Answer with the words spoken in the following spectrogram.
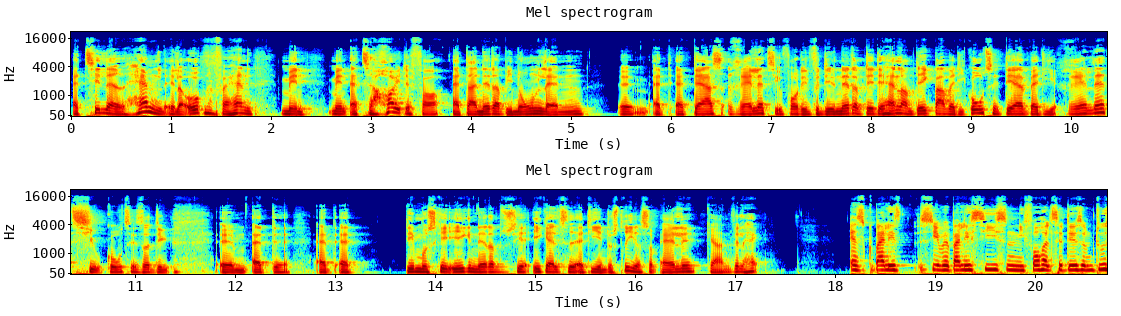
at tillade handel eller åbne for handel, men, men at tage højde for, at der netop i nogle lande øhm, at, at deres relativ fordel, for det er jo netop det, det handler om, det er ikke bare, hvad de er gode til, det er, hvad de er relativt gode til, så det, øhm, at, øh, at, at det måske ikke netop, du siger, ikke altid er de industrier, som alle gerne vil have. Jeg, skal bare lige, jeg vil bare lige sige sådan, i forhold til det, som du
